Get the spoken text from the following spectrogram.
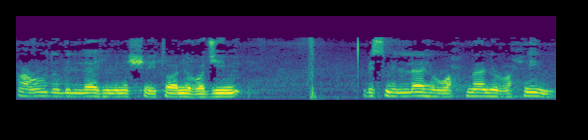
أعوذ بالله من الشيطان الرجيم. بسم الله الرحمن الرحيم.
